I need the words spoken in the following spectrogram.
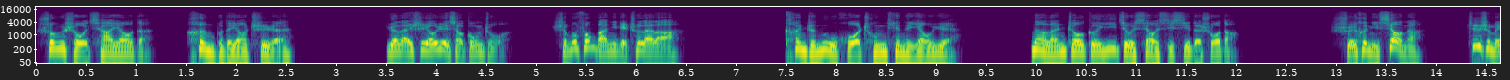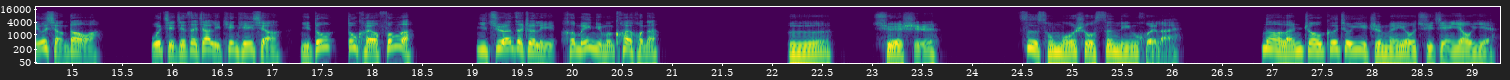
双手掐腰的，恨不得要吃人。原来是邀月小公主，什么风把你给吹来了啊？看着怒火冲天的邀月，纳兰朝歌依旧笑嘻嘻的说道：“谁和你笑呢？真是没有想到啊！我姐姐在家里天天想你，都都快要疯了，你居然在这里和美女们快活呢。”呃，确实，自从魔兽森林回来。纳兰朝歌就一直没有去见妖夜，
